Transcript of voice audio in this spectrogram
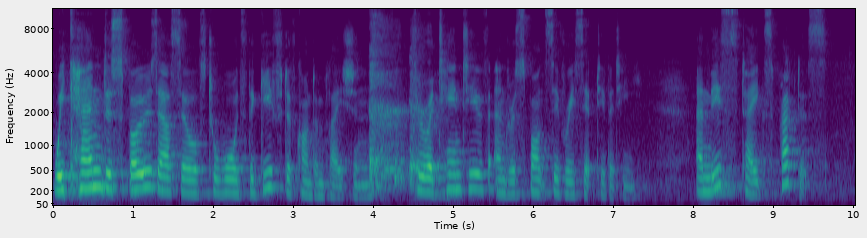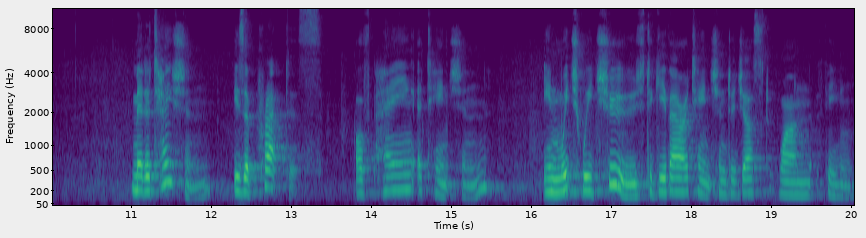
we can dispose ourselves towards the gift of contemplation through attentive and responsive receptivity and this takes practice. Meditation is a practice of paying attention in which we choose to give our attention to just one thing.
